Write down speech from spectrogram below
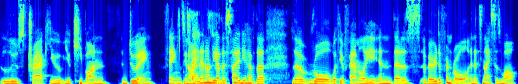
lose track. You you keep on doing things, you know. Exactly. And then on the other side, you have the the role with your family, and that is a very different role, and it's nice as well.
